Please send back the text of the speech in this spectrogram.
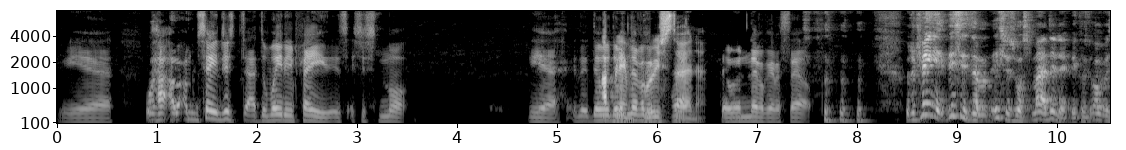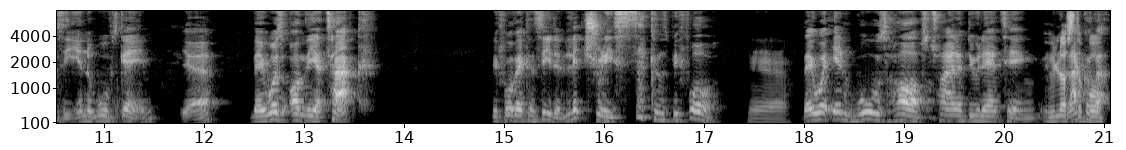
Yeah, Well, I'm saying just that the way they play, it's, it's just not. Yeah, they, they, I were, they were blame never gonna Brewster, stay up. innit? They were never going to stay up. but the thing is, this is um, this is what's mad, isn't it? Because obviously in the Wolves game, yeah, they was on the attack before they conceded. Literally seconds before, Yeah, they were in Wolves halves trying to do their thing. Who lost Lack the ball? that-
